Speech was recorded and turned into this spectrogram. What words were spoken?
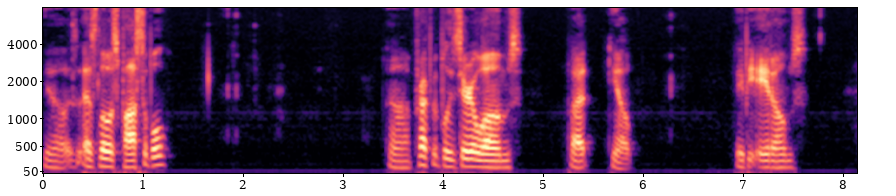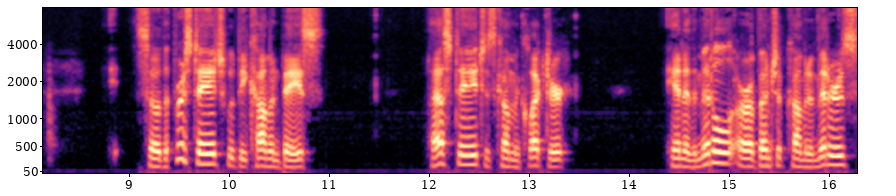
you know, as, low as possible uh, preferably zero ohms, but you know, maybe eight ohms. So the first stage would be common base. Last stage is common collector. And in the middle are a bunch of common emitters.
